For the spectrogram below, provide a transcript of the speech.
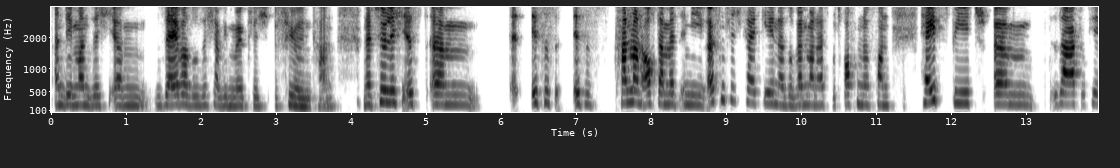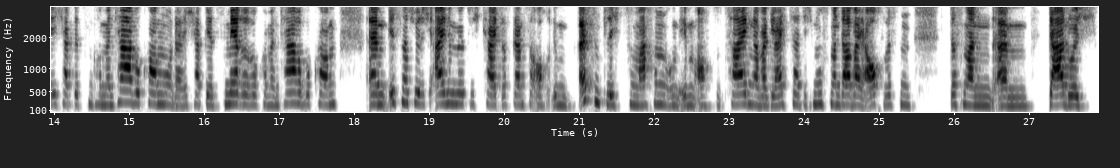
an dem man sich ähm, selber so sicher wie möglich fühlen kann. Natürlich ist, ähm, ist, es, ist es kann man auch damit in die Öffentlichkeit gehen. Also wenn man als Betroffene von Hate Speech ähm, sagt, okay, ich habe jetzt einen Kommentar bekommen oder ich habe jetzt mehrere Kommentare bekommen, ähm, ist natürlich eine Möglichkeit, das Ganze auch im, öffentlich zu machen, um eben auch zu zeigen. Aber gleichzeitig muss man dabei auch wissen, dass man ähm, dadurch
